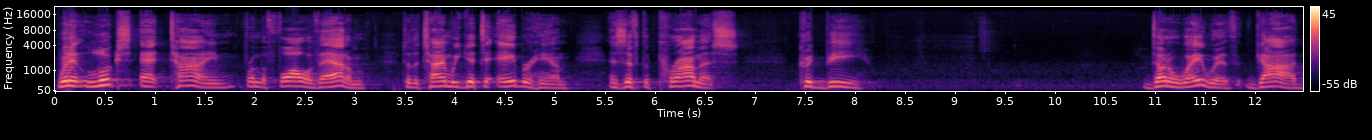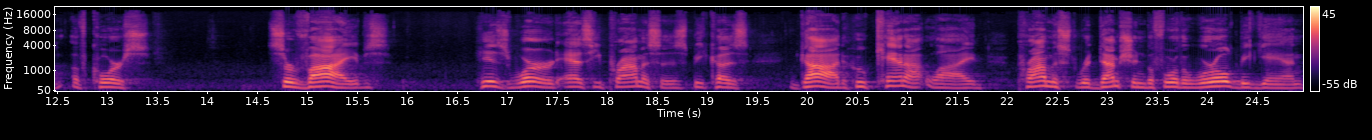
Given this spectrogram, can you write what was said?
When it looks at time from the fall of Adam to the time we get to Abraham, as if the promise could be done away with, God, of course, survives his word as he promises because God, who cannot lie, promised redemption before the world began.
